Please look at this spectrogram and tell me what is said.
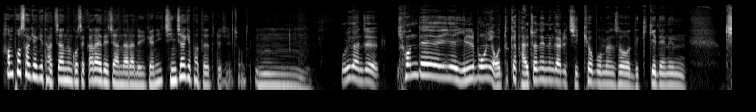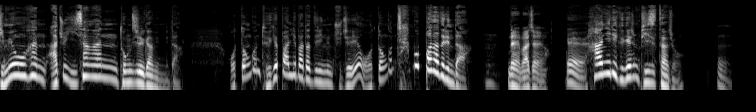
한포 사격이 닿지 않는 곳에 깔아야 되지 않나라는 의견이 진지하게 받아들여질 정도로. 음. 우리가 이제 현대의 일본이 어떻게 발전했는가를 지켜보면서 느끼게 되는 기묘한 아주 이상한 동질감입니다. 어떤 건 되게 빨리 받아들이는 주제에 어떤 건 참 못 받아들인다. 네, 맞아요. 예, 한일이 그게 좀 비슷하죠. 음.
